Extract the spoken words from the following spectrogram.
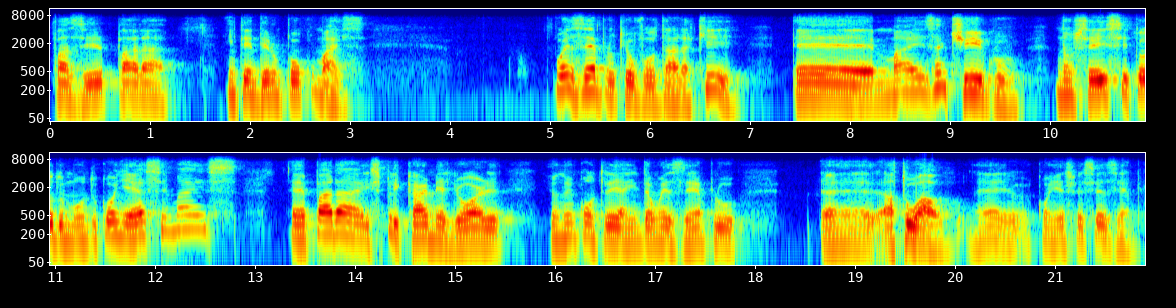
fazer para entender um pouco mais. O exemplo que eu vou dar aqui é mais antigo. Não sei se todo mundo conhece, mas é, para explicar melhor, eu não encontrei ainda um exemplo é, atual. Né? Eu conheço esse exemplo.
